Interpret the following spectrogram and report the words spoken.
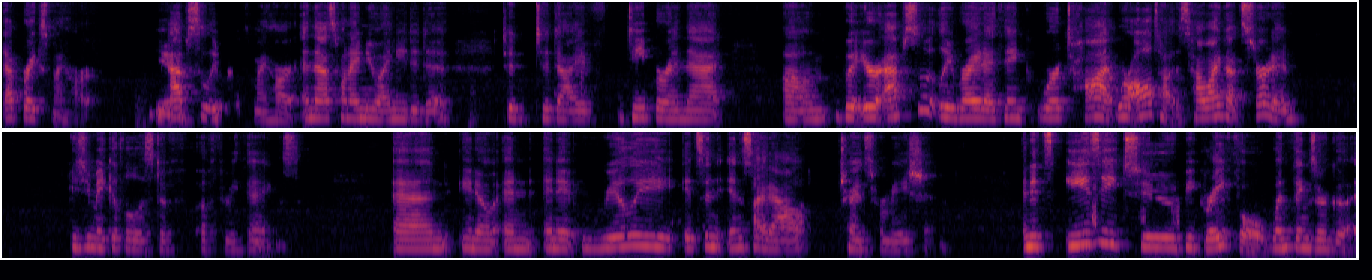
That breaks my heart. Yeah. Absolutely breaks my heart. And that's when I knew I needed to to, to dive deeper in that. Um, but you're absolutely right. I think we're taught, we're all taught, this how I got started, is you make a list of, of three things. And, you know, and and it really, it's an inside out transformation. And it's easy to be grateful when things are good.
